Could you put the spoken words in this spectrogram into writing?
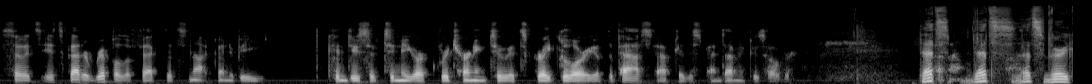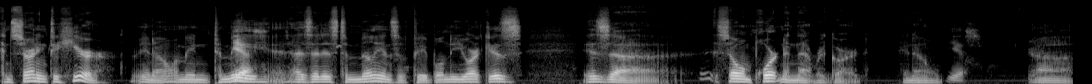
So it's it's got a ripple effect that's not going to be conducive to New York returning to its great glory of the past after this pandemic is over. That's that's that's very concerning to hear. You know, I mean, to me, Yes. as it is to millions of people, New York is is uh, so important in that regard. You know, Yes. uh,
